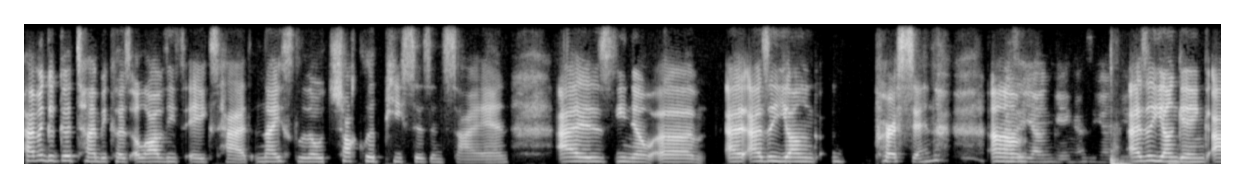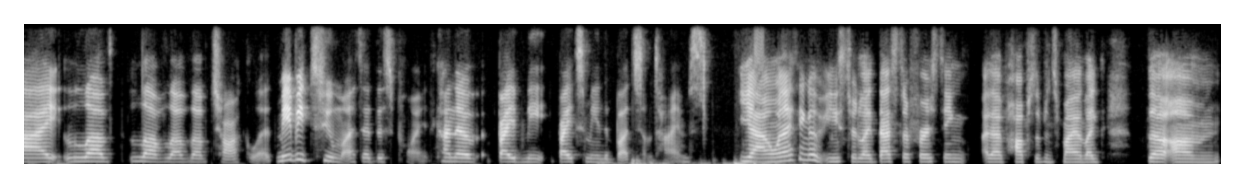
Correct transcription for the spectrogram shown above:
having a good time because a lot of these eggs had nice little chocolate pieces inside and as you know um, as, as a young person um, as a younging, as a younging. as a younging, I love, love, love, love chocolate. Maybe too much at this point. Kind of bite me, bites me in the butt sometimes. Yeah, when I think of Easter, like that's the first thing that pops up into my like the um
